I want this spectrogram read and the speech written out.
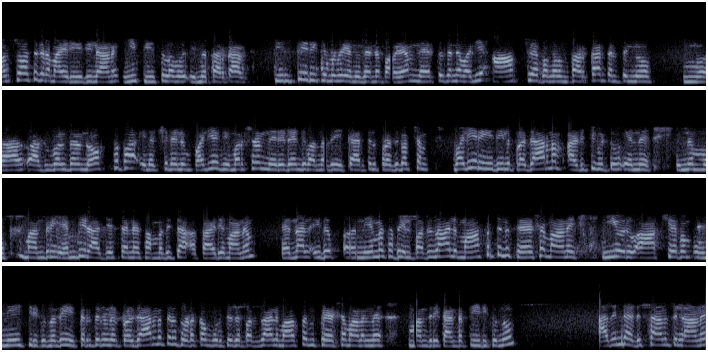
ആശ്വാസകരമായ രീതിയിലാണ് ഈ ഫീസ് ഇളവ് ഇന്ന് സർക്കാർ തിരുത്തിയിരിക്കുന്നത് എന്ന് തന്നെ പറയാം. നേരത്തെ തന്നെ വലിയ ആക്ഷേപങ്ങളും സർക്കാർ തലത്തിലോ അതുപോലെ തന്നെ ലോക്സഭാ ഇലക്ഷനിലും വലിയ വിമർശനം നേരിടേണ്ടി വന്നത് ഇക്കാര്യത്തിൽ പ്രതിപക്ഷം വലിയ രീതിയിൽ പ്രചാരണം അടിച്ചുവിട്ടു എന്ന് ഇന്ന് മുഖ്യമന്ത്രി എം പി രാജേഷ് തന്നെ സംബന്ധിച്ച കാര്യമാണ്. എന്നാൽ ഇത് നിയമസഭയിൽ പതിനാല് മാസത്തിന് ശേഷമാണ് ഈ ഒരു ആക്ഷേപം ഉന്നയിച്ചിരിക്കുന്നത് ഇത്തരത്തിലുള്ള പ്രചാരണത്തിന് തുടക്കം കുറിച്ചത് പതിനാല് മാസം ശേഷമാണെന്ന് മന്ത്രി കണ്ടെത്തിയിരിക്കുന്നു. അതിന്റെ അടിസ്ഥാനത്തിലാണ്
